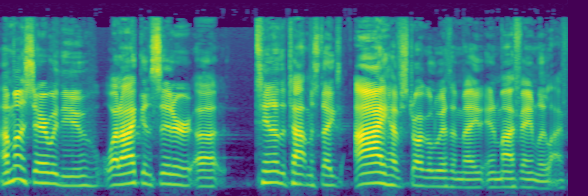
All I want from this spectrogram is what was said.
I'm going to share with you what I consider uh, 10 of the top mistakes I have struggled with and made in my family life.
